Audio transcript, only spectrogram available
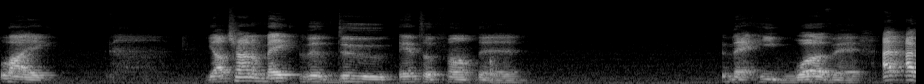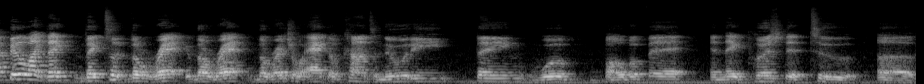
like, y'all trying to make this dude into something that he wasn't. I, I feel like they they took the ret the ret the retroactive continuity thing with Boba Fett and they pushed it to a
